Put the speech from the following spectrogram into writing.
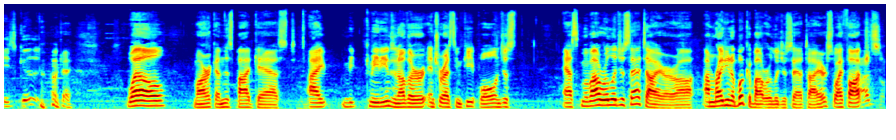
is good. okay. Well, Mark, on this podcast, I meet comedians and other interesting people and just ask them about religious satire. Uh, I'm writing a book about religious satire, so I thought, Awesome.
